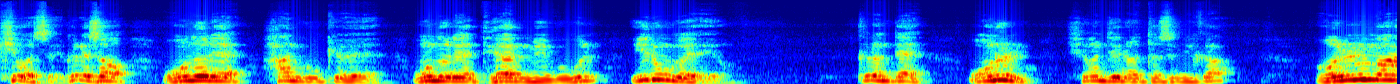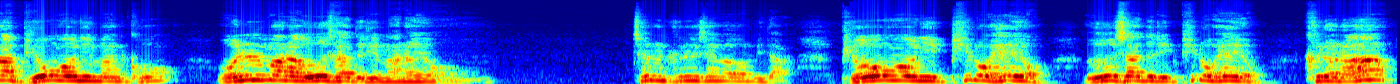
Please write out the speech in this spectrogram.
키웠어요. 그래서 오늘의 한국교회, 오늘의 대한민국을 이룬 거예요. 그런데 오늘 현재는 어떻습니까? 얼마나 병원이 많고 얼마나 의사들이 많아요. 저는 그렇게 생각합니다. 병원이 필요해요. 의사들이 필요해요. 그러나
